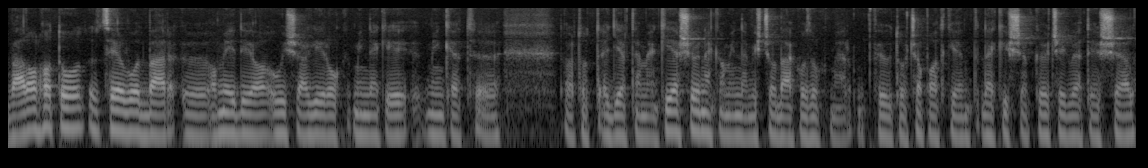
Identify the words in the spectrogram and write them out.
vállalható cél volt, bár a média, újságírók, mindenki minket tartott egyértelműen kiesőnek, amin nem is csodálkozok, mert főjutó csapatként legkisebb költségvetéssel,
